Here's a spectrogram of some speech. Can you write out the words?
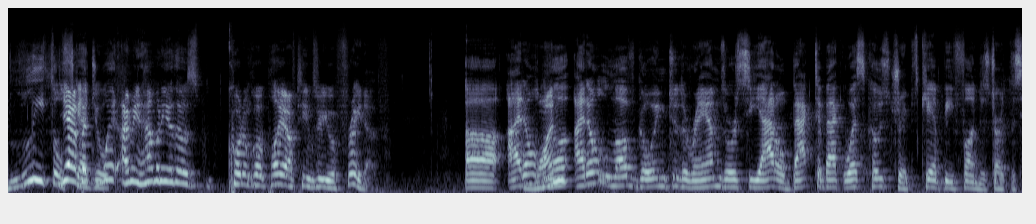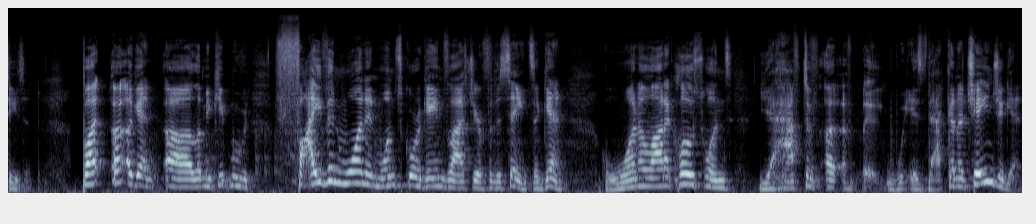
lethal Yeah, schedule. but wait, I mean, how many of those quote unquote playoff teams are you afraid of? Uh, I don't. One? Lo- I don't love going to the Rams or Seattle back-to-back West Coast trips. Can't be fun to start the season. But uh, again, uh, let me keep moving. Five and one in one-score games last year for the Saints. Again, won a lot of close ones. You have to. Uh, uh, is that going to change again?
